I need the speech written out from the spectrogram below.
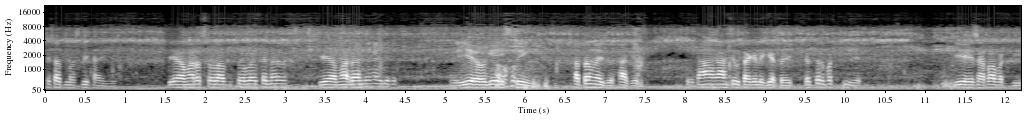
के साथ मछली खाएँगे। ये हमारा सोलर सोलर पैनल ये हमारा ये हो। गया स्प्रिंग खत्म है जो खा के। तो कहाँ कहाँ से उठा के लेके आता है? कतर पट्टी है। ये है सापा पट्टी।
